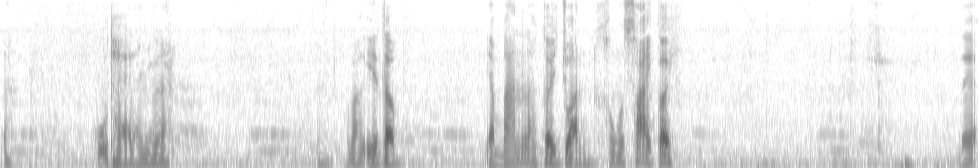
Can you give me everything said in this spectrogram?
Đây. cụ thể là như này. Đấy, các bác yên tâm. Em bán là cây chuẩn không có sai cây. Đây ạ.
